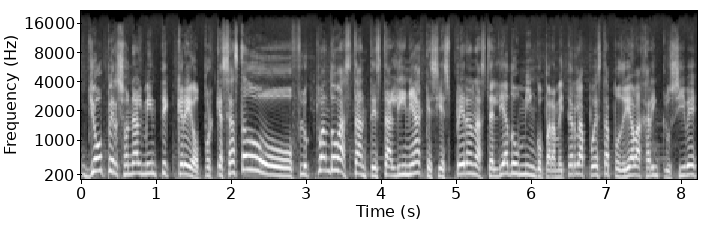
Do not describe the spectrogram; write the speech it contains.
yo personalmente creo, porque se ha estado fluctuando bastante esta línea, que si esperan hasta el día domingo para meter la apuesta, podría bajar inclusive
